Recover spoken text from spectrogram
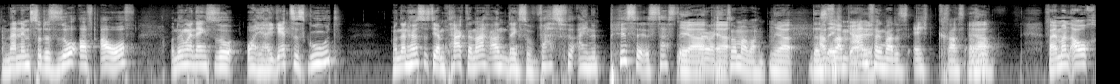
Und dann nimmst du das so oft auf und irgendwann denkst du so, oh ja, jetzt ist gut. Und dann hörst du es dir am Tag danach an und denkst so, was für eine Pisse ist das denn? Ja, ja. du mal machen? Ja, das ist Also echt am geil. Anfang war das echt krass. Also, Ja. Weil man auch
